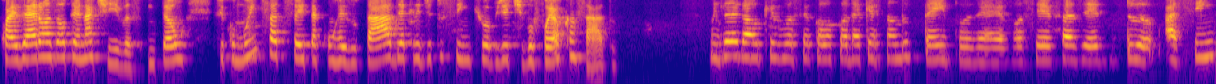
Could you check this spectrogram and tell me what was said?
Quais eram as alternativas? Então, fico muito satisfeita com o resultado e acredito sim que o objetivo foi alcançado. Muito legal o que você colocou da questão do tempo, né? Você fazer do, assim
